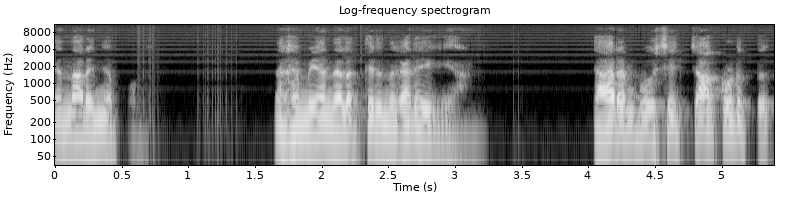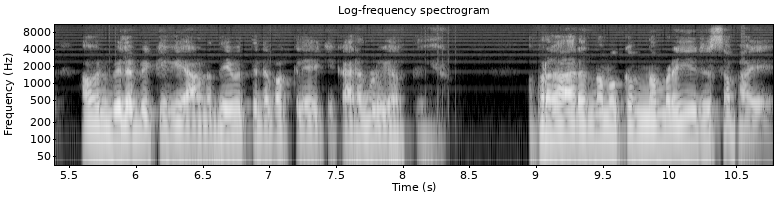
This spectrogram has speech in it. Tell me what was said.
എന്നറിഞ്ഞപ്പോൾ നെഹമിയ നിലത്തിരുന്ന് കരയുകയാണ്. ചാരം പൂശി ചാക്കൊടുത്ത് അവൻ വിലപിക്കുകയാണ്. ദൈവത്തിന്റെ പക്കലേക്ക് കരങ്ങൾ ഉയർത്തുകയാണ്. അപ്രകാരം നമുക്കും നമ്മുടെ ഈ ഒരു സഭയെ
